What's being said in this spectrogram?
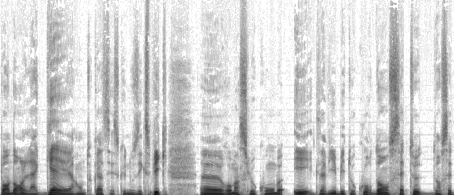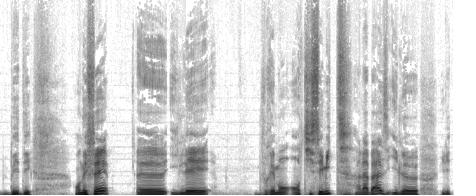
pendant la guerre. En tout cas, c'est ce que nous explique euh, Romain Slocombe et Xavier cette, dans cette BD. En effet, euh, il est vraiment antisémite à la base. Il, euh, il est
